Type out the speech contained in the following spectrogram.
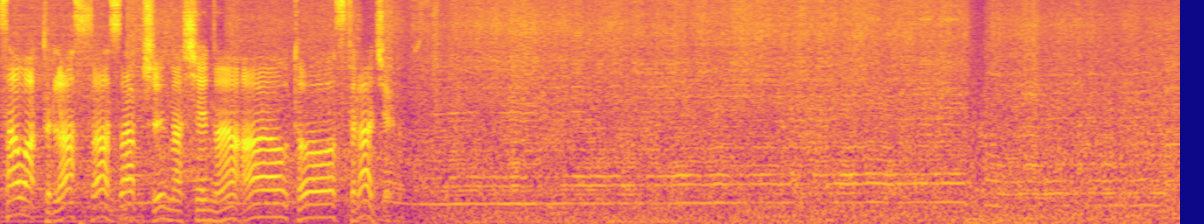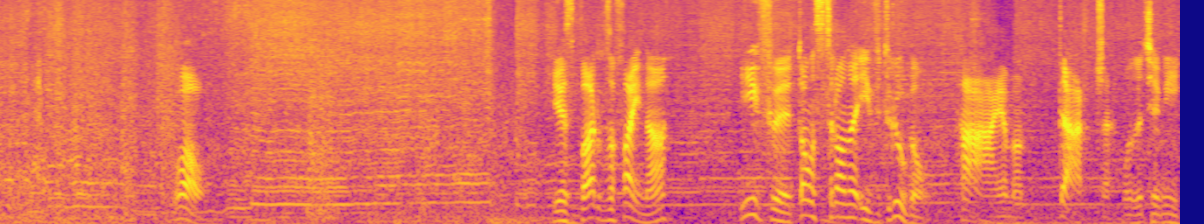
Cała trasa zaczyna się na autostradzie. Wow. Jest bardzo fajna. I w tą stronę, i w drugą. Ha, ja mam tarczę. Możecie mi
